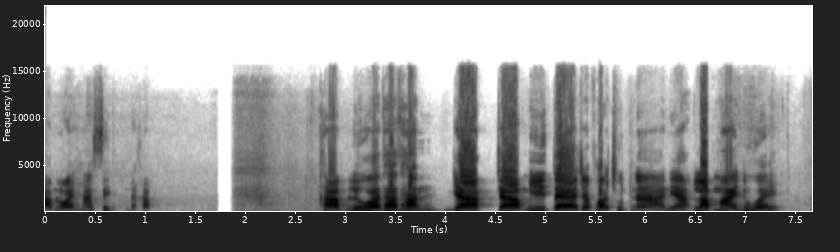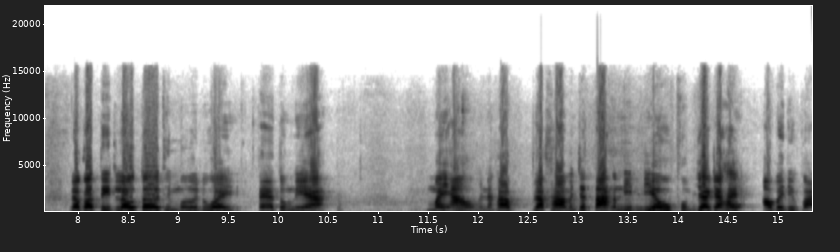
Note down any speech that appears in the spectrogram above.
3,350 นะครับครับหรือว่าถ้าท่านอยากจะมีแต่เฉพาะชุดหน้าเนี่ยรับไม้ด้วย แล้วก็ติดเราเตอร์ทิมเมอร์ด้วย แต่ตรงเนี้ยไม่เอานะครับ ราคามันจะต่างกันนิดเดียว ผมอยากจะให้เอาไปดีกว่า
